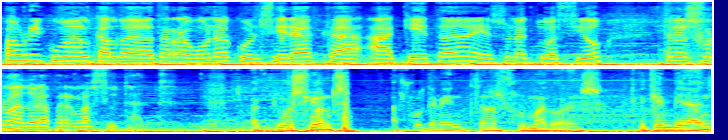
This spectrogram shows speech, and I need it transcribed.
Pau Ricomà, alcalde de Tarragona, considera que aquesta és una actuació transformadora per a la ciutat. Actuacions absolutament transformadores que canviaran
